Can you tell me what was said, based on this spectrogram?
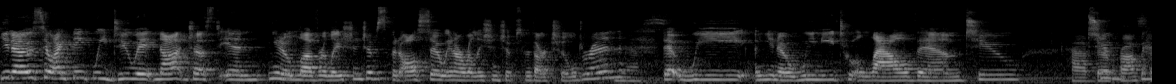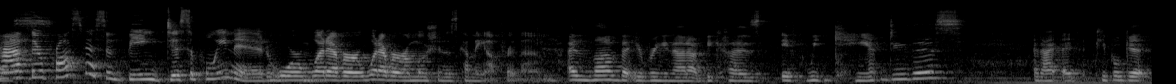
you know, so I think we do it not just in, you know, love relationships, but also in our relationships with our children. Yes. That we, you know, we need to allow them to have to their process. have their process of being disappointed or Mm-hmm. whatever whatever emotion is coming up for them. I love that you're bringing that up because if we can't do this, and I, I people get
